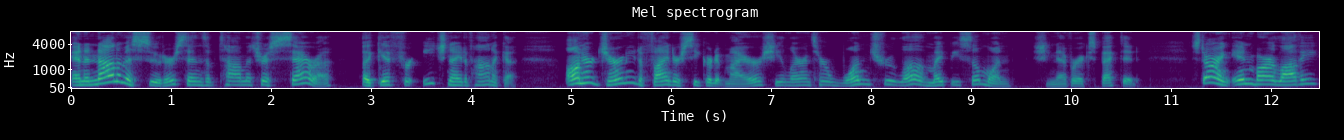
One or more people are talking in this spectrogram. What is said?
An anonymous suitor sends optometrist Sarah a gift for each night of Hanukkah. On her journey to find her secret admirer, she learns her one true love might be someone she never expected. Starring Inbar Lavi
